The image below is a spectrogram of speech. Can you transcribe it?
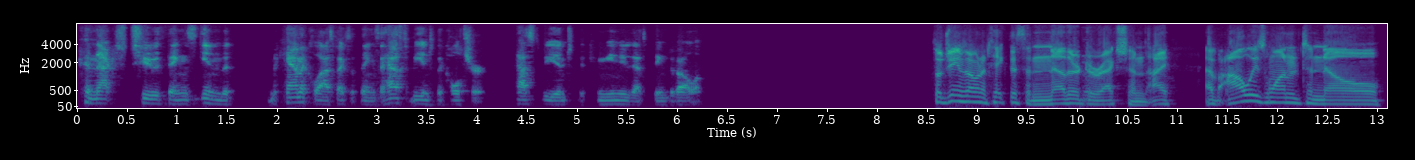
connect to things in the mechanical aspects of things. It has to be into the culture. It has to be into the community that's being developed. So, James, I want to take this another direction. I have always wanted to know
